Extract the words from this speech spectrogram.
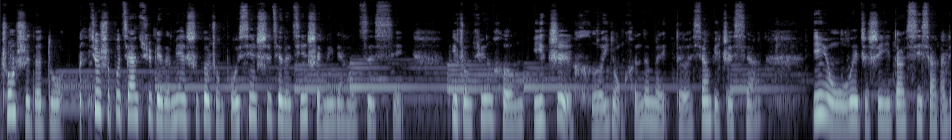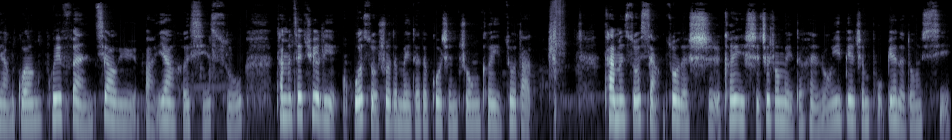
充实的多，就是不加区别的面试各种不幸世界的精神力量和自信，一种均衡、一致和永恒的美德。相比之下。英勇无畏只是一道细小的亮光，规范、教育、榜样和习俗，他们在确立我所说的美德的过程中可以做到他们所想做的事，可以使这种美德很容易变成普遍的东西。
